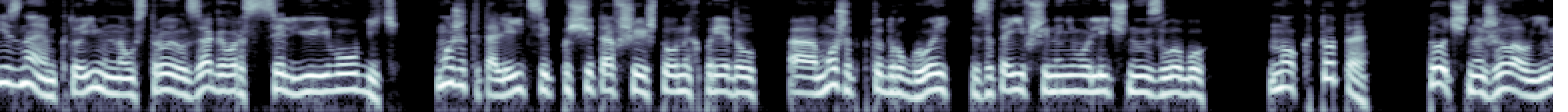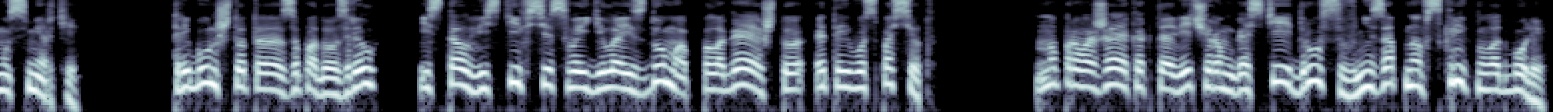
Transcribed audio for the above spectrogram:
не знаем, кто именно устроил заговор с целью его убить. Может, италийцы, посчитавшие, что он их предал, а может, кто другой, затаивший на него личную злобу. Но кто-то точно желал ему смерти. Трибун что-то заподозрил и стал вести все свои дела из дома, полагая, что это его спасет. Но провожая как-то вечером гостей, Друс внезапно вскрикнул от боли.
